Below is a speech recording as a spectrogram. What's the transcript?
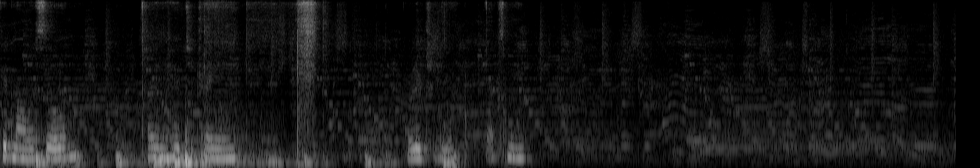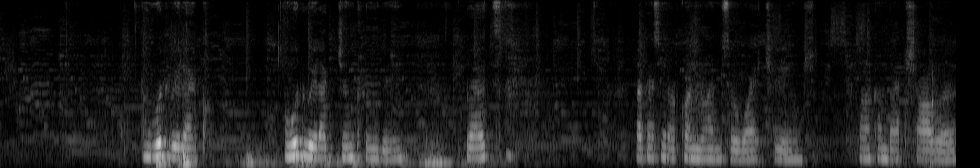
get my whistle. I am here to train. Literally, that's me. I would wear like I would wear like gym clothing, but like I said, I can't run, so why change? when I come back, shower,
